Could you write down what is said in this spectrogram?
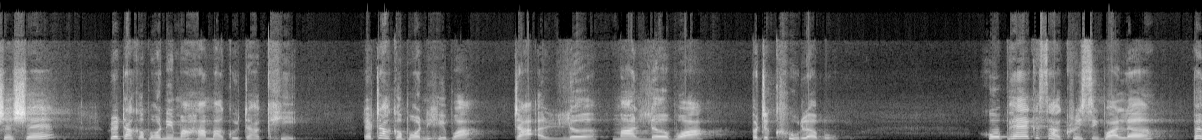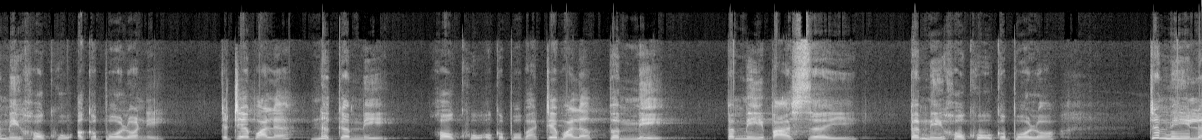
ရှေရှေရတကဘောနေမဟာမကွတာခိ လက်ထကဘောနေဟိပွားတာအလမလဘွားပတခုလဘူးဟိုဖဲကစားခရစ်စီပွားလပမီဟောခုအကဘောလောနေတတဲပွားလနကမီဟောခုအကဘောပါတဲပွားလပမီပမီပါစေပမီဟောခုအကဘောလောတမီလ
